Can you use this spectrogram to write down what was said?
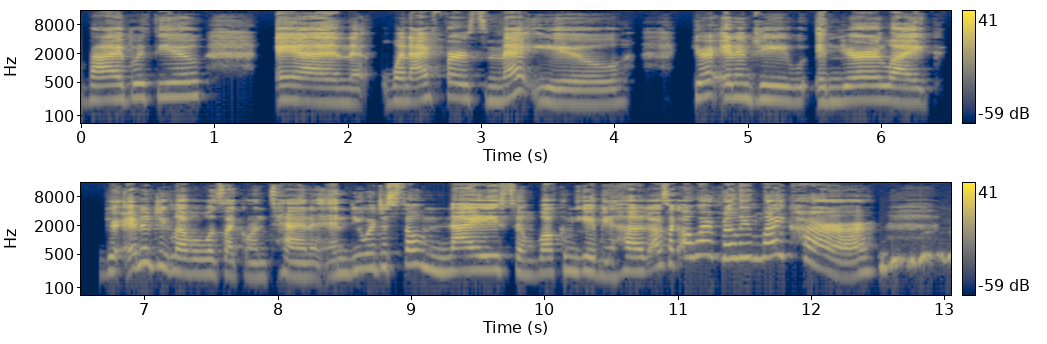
vibe with you. And when I first met you, your energy and your like, your energy level was like on 10 and you were just so nice and welcome. You gave me a hug. I was like, oh, I really like her.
